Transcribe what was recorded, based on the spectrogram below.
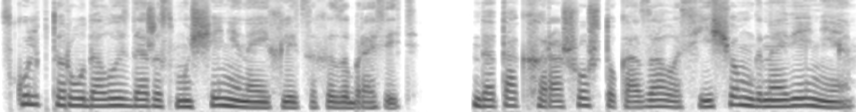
Скульптору удалось даже смущение на их лицах изобразить. Да так хорошо, что казалось, еще мгновение,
